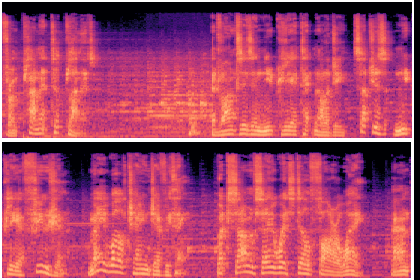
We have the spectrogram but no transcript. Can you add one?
from planet to planet. Advances in nuclear technology, such as nuclear fusion, may well change everything, but some say we're still far away, and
